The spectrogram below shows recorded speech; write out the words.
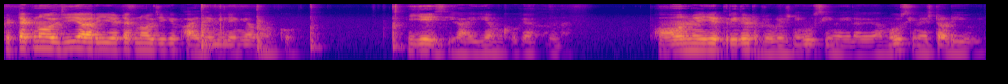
फिर टेक्नोलॉजी आ रही है टेक्नोलॉजी के फ़ायदे मिलेंगे अब हमको। यही सिखाएगी हमको क्या करना है। फ़ोन में ये रिलेटिव प्रोग्रेस नहीं, उसी में ही लगेगा हम उसी में स्टडी होगी।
